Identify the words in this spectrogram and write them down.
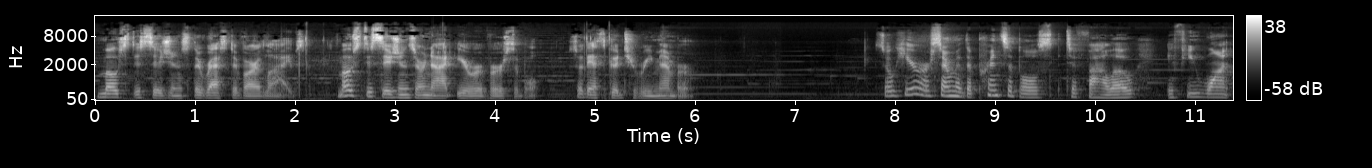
most decisions the rest of our lives. Most decisions are not irreversible, so that's good to remember. So, here are some of the principles to follow if you want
